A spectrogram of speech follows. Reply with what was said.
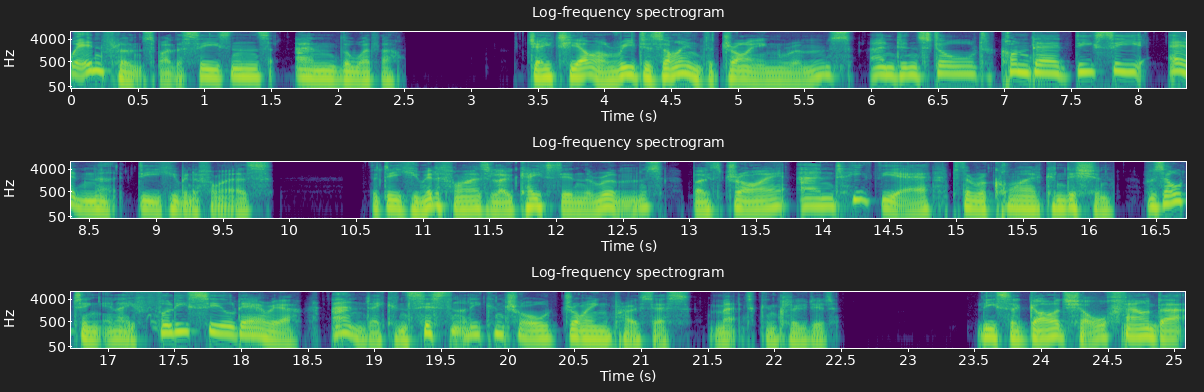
were influenced by the seasons and the weather. JTR redesigned the drying rooms and installed Condair DC-N dehumidifiers. The dehumidifiers located in the rooms both dry and heat the air to the required condition, resulting in a fully sealed area and a consistently controlled drying process, Matt concluded. Lisa Gardshall, founder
